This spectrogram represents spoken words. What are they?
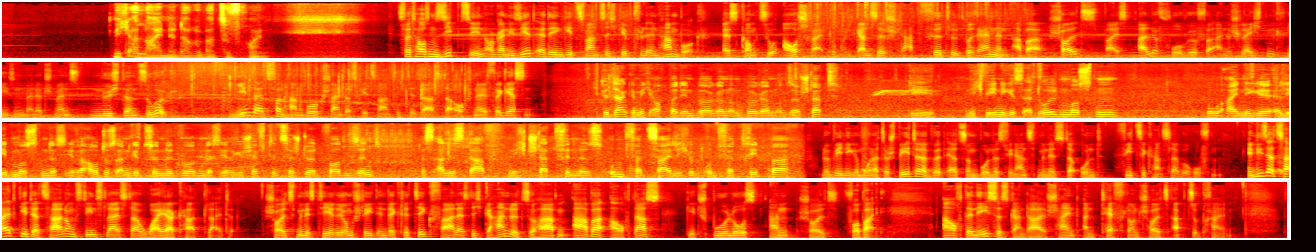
mich alleine darüber zu freuen. 2017 organisiert er den G20-Gipfel in Hamburg. Es kommt zu Ausschreitungen, ganze Stadtviertel brennen, aber Scholz weist alle Vorwürfe eines schlechten Krisenmanagements nüchtern zurück. Jenseits von Hamburg scheint das G20-Desaster auch schnell vergessen. Ich bedanke mich auch bei den Bürgern und Bürgern unserer Stadt, die nicht weniges erdulden mussten, wo einige erleben mussten, dass ihre Autos angezündet wurden, dass ihre Geschäfte zerstört worden sind. Das alles darf nicht stattfinden, ist unverzeihlich und unvertretbar. Nur wenige Monate später wird er zum Bundesfinanzminister und Vizekanzler berufen. In dieser Zeit geht der Zahlungsdienstleister Wirecard pleite. Scholz Ministerium steht in der Kritik, fahrlässig gehandelt zu haben, aber auch das geht spurlos an Scholz vorbei. Auch der nächste Skandal scheint an Teflon Scholz abzuprallen.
